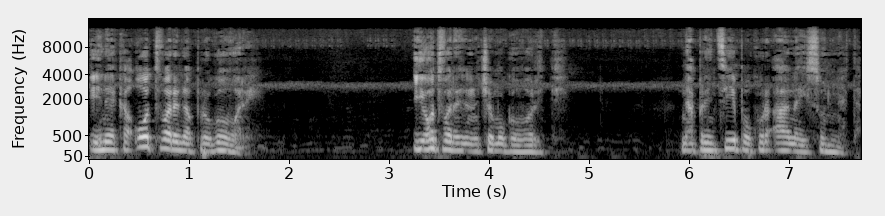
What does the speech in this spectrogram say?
I neka otvoreno progovori. I otvoreno ćemo govoriti na principu Kur'ana i sunneta.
